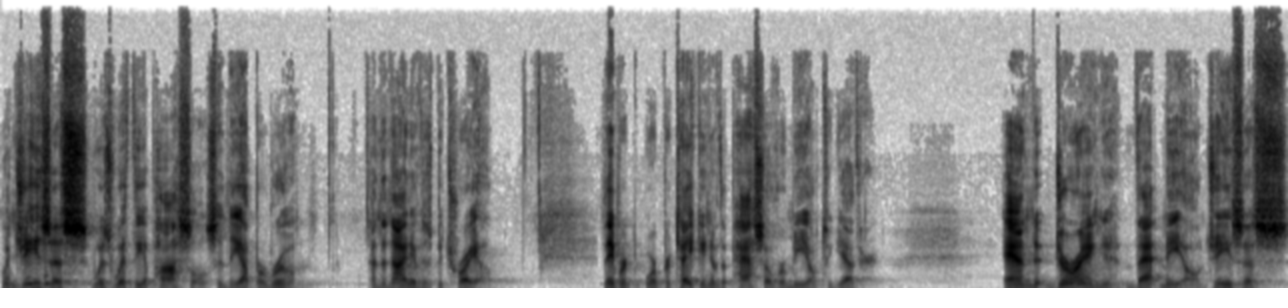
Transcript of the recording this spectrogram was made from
When Jesus was with the apostles in the upper room on the night of his betrayal, they were partaking of the Passover meal together. And during that meal, Jesus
